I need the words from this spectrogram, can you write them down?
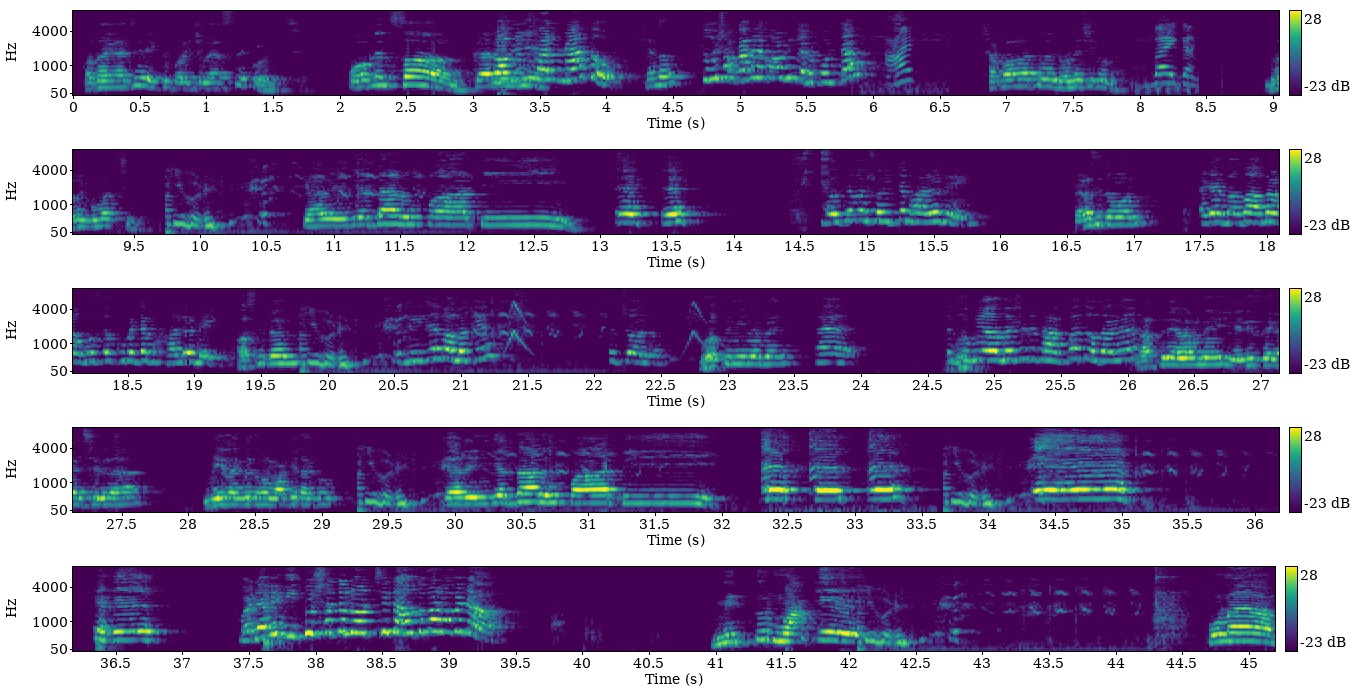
কথা হয়ে গেছে একটু পরে চলে আসছে করে দিচ্ছি। প্রবলেম সলভ প্রবলেম সলভ না তো? কেন? তুমি সকালবেলা করনি কেন ফোনটা? সকালবেলা তো ধনে ছিল না। বাইগান। ধনে ঘুমাচ্ছিল। কি করে ক্যারেঙ্গে দারু পার্টি এ এ। বলছে আমার শরীরটা ভালো নেই। প্যারাসিটামল? আরে বাবা আমার অবস্থা খুব একটা ভালো নেই। হসপিটাল? নিয়ে আমাকে। তো চলো। ভর্তি নিয়ে নেবে? হ্যাঁ। তুমি আমার সাথে থাকবা তো তাহলে? রাত্রে এলাম নেই লেডিস ছেলেরা। মেয়ে লাগবে তোমার মাকে ডাকো। করেঙ্গে দারু পার্টি। মানে আমি মৃত্যুর সাথে লড়ছি তাও তোমার হবে না? মৃত্যুর মাকে। প্রণাম।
